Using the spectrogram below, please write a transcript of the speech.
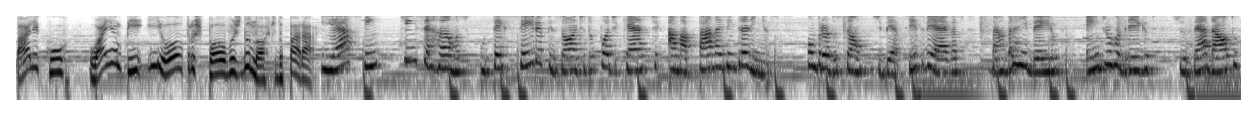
Palicur, Wayampi e outros povos do norte do Pará. E é assim que encerramos o terceiro episódio do podcast Amapá nas Entrelinhas, com produção de Beatriz Viegas, Bárbara Ribeiro, Andrew Rodrigues, José Adalto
